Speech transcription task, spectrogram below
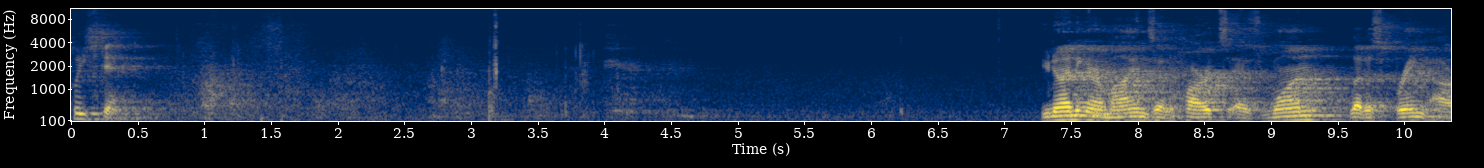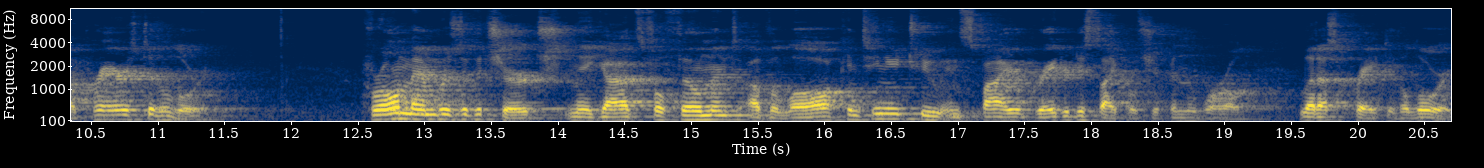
Please stand. Uniting our minds and hearts as one, let us bring our prayers to the Lord. For all members of the church, may God's fulfillment of the law continue to inspire greater discipleship in the world. Let us pray to the Lord.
